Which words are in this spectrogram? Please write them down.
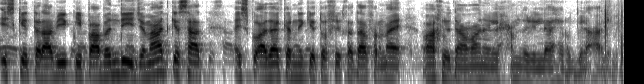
اس کی تراویح کی پابندی جماعت کے ساتھ اس کو ادا کرنے کی توفیق عطا فرمائے۔ واخر دعوانا الحمد للہ رب العالمین۔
